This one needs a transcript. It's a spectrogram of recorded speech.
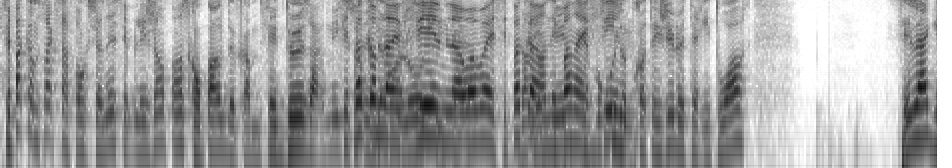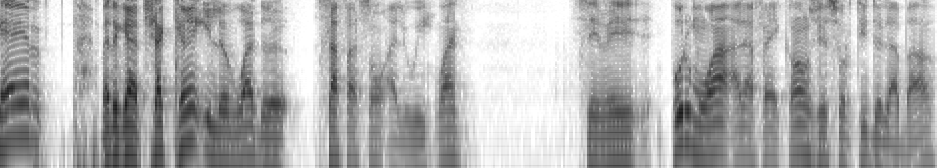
C'est pas comme ça que ça fonctionnait. C'est les gens pensent qu'on parle de comme ces deux armées. C'est pas comme dans un film, là. Ouais, ouais. C'est pas quand on n'est pas dans un C'est beaucoup de film. protéger le territoire. C'est la guerre. Mais regarde, chacun, il le voit de sa façon à lui. Ouais. C'est pour moi, à la fin, quand j'ai sorti de là-bas,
